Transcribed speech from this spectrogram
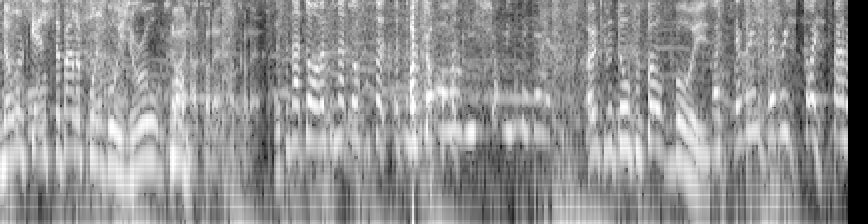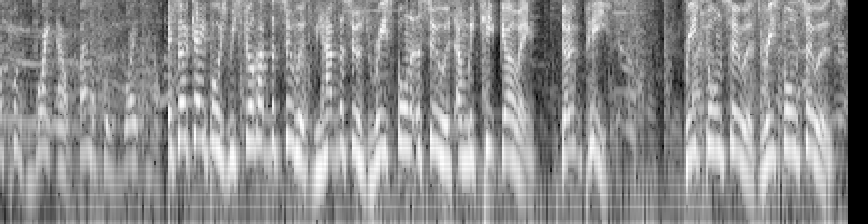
No one's getting to the banner point, boys. You're all. Come Come on, on! I got it, I got it. Open that door, open that door for Folk. Open I've that door got, for oh, you shot me mid-air! Open the door for Folk, boys! Like, they're in, they're in, guys, banner point right now, banner point right now. It's okay, boys. We still have the sewers. We have the sewers. Respawn at the sewers, and we keep going. Don't peace. Respawn sewers. Respawn sewers.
